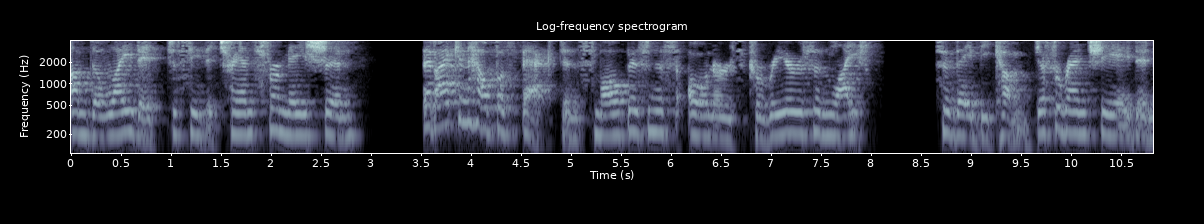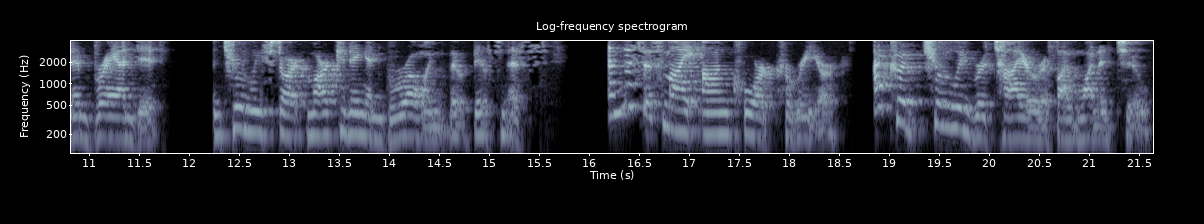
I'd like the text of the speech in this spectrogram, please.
I'm delighted to see the transformation that I can help affect in small business owners' careers and life so they become differentiated and branded and truly start marketing and growing their business. And this is my encore career. I could truly retire if I wanted to.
